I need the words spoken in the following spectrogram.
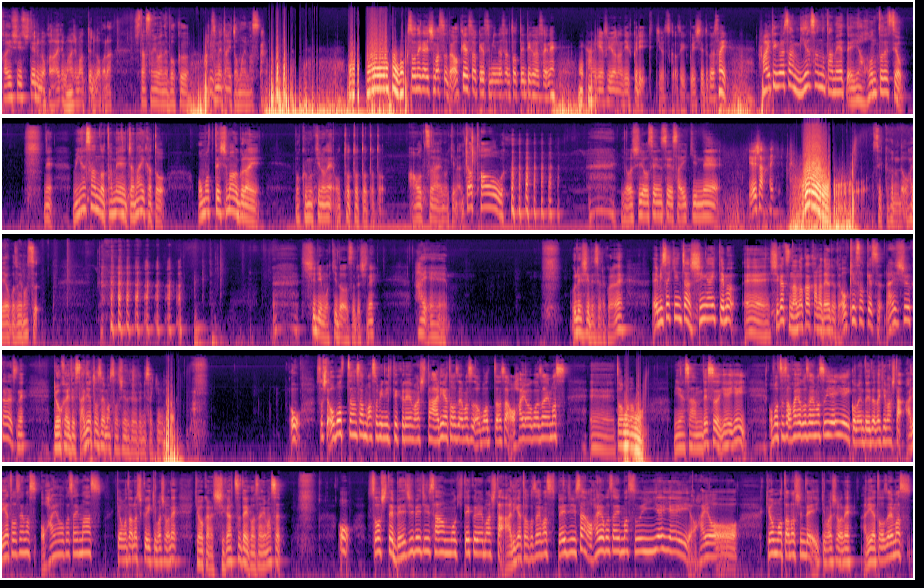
開始してるのかな？アイテム始まってるのかな？した際はね、僕、集めたいと思います。ボックスお願いします。OK です、OK です。皆さん取っていってくださいね。還元不要なんでゆっくり、気を使わずゆっくりしていってください。ファイティングさん、宮さんのためって、いや、本当ですよ。ね、宮さんのためじゃないかと思ってしまうぐらい、僕向きのね、おっとっとっとっとと、青つらい向きな、ちょっと よしお先生最近ね、よいしょ、はい。せっかくなんでおはようございます。シリも起動するしね。はい、えー、嬉しいですよね、これね。えー、みさきんちゃん、新アイテム、えー、4月7日からだよということで、OK です、OK です。来週からですね。了解です。ありがとうございます。教えてくれて、みさきん。お、そしてお坊ちゃんさんも遊びに来てくれました。ありがとうございます。お坊ちゃんさん、おはようございます。えー、どうもどうも。みやさんです。イェイイェイ。お坊ちゃんさん、おはようございます。イェイイェイ。コメントいただきました。ありがとうございます。おはようございます。今日も楽しく行きましょうね。今日から4月でございます。お、そしてベジベジさんも来てくれました。ありがとうございます。ベジさん、おはようございます。イェイイェイ。おはよう。今日も楽しんでいきましょうね。ありがとうございます。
